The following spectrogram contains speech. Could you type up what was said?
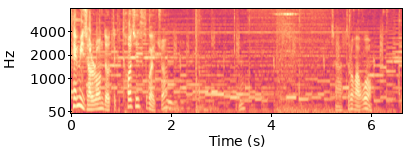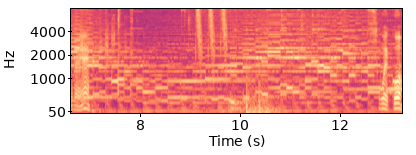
템이 잘 나오는데 어떻게 터질 수가 있죠? 들어가고 그래 수고했고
